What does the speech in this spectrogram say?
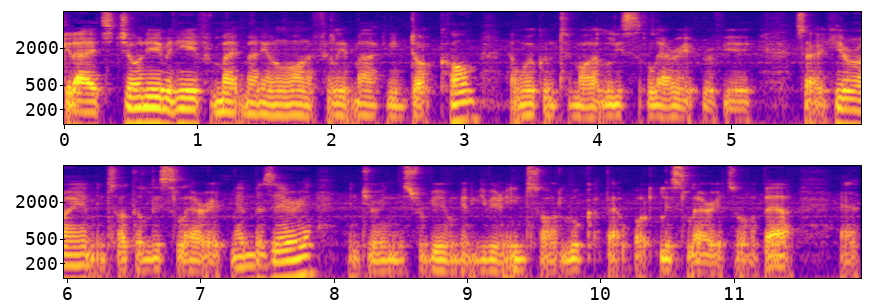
G'day, it's John Newman here from Make Money Online Affiliate Marketing.com and welcome to my List Lariat review. So here I am inside the List Lariat members area and during this review I'm going to give you an inside look about what List Lariat's all about and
